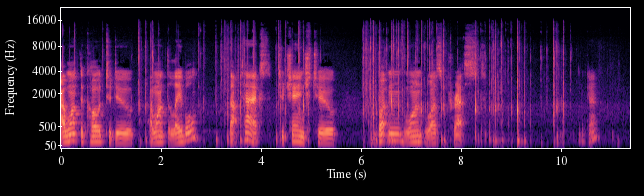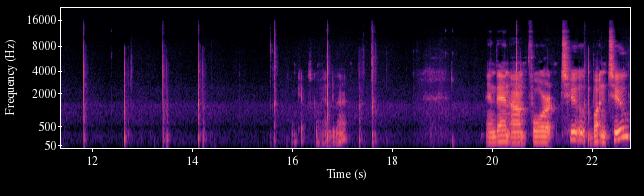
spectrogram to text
I want the code to do, I want the label dot text to change to button one was pressed, okay? Okay, let's go ahead and do that. And then um, for two, button two,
